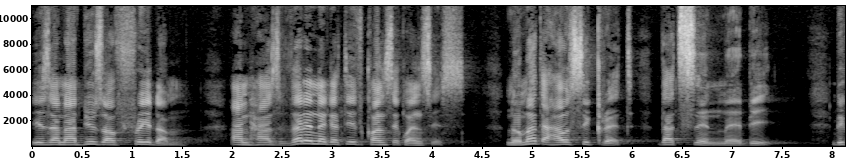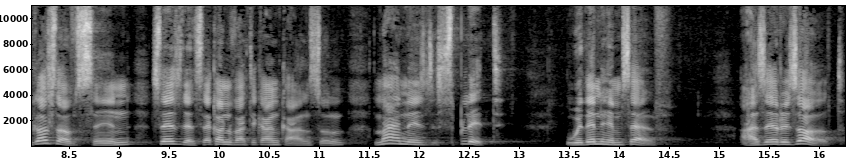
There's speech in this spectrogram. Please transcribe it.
is an abuse of freedom and has very negative consequences, no matter how secret that sin may be. Because of sin, says the Second Vatican Council, man is split within himself. As a result,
